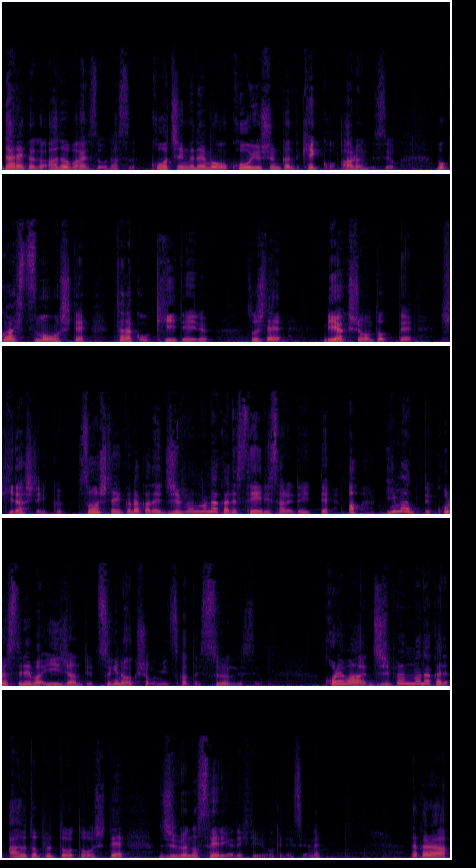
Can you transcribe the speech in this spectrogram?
誰かがアドバイスを出す。コーチングでもこういう瞬間って結構あるんですよ。僕は質問をして、ただこう聞いている。そしてリアクションをとって引き出していく。そうしていく中で自分の中で整理されていって、あ、今ってこれすればいいじゃんっていう次のアクションが見つかったりするんですよ。これは自分の中でアウトプットを通して自分の整理ができているわけですよね。だから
